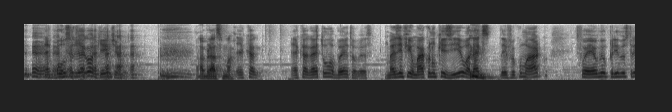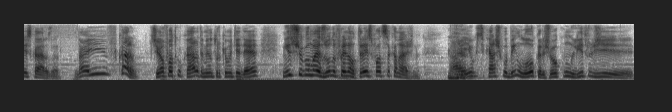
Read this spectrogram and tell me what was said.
É bolsa de água quente, velho. Abraço, Marco. É, ca... é cagar e tomar banho, talvez. Mas enfim, o Marco não quis ir, o Alex daí foi com o Marco. Foi eu, meu primo e os três caras lá. Daí, cara, tirei uma foto com o cara, também não troquei muita ideia. Nisso chegou mais um, eu falei, não, três fotos sacanagem, né? Uhum. Aí esse cara chegou bem louco, ele chegou com um litro de.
